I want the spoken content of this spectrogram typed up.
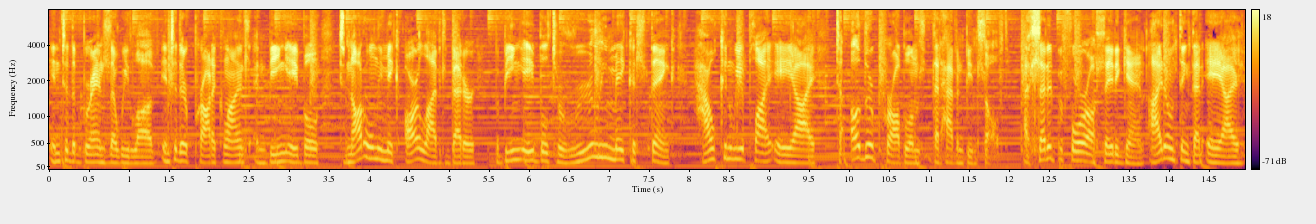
into the brands that we love, into their product lines, and being able to not only make our lives better, but being able to really make us think how can we apply AI to other problems that haven't been solved? I've said it before, I'll say it again. I don't think that AI,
